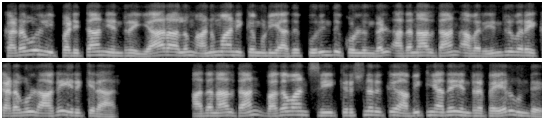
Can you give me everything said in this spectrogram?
கடவுள் இப்படித்தான் என்று யாராலும் அனுமானிக்க முடியாது புரிந்து கொள்ளுங்கள் அதனால் தான் அவர் இன்றுவரை கடவுள் ஆக இருக்கிறார். அதனால் தான் பகவான் ஸ்ரீ கிருஷ்ணருக்கு அபிக்ஞாத என்ற பெயர் உண்டு.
